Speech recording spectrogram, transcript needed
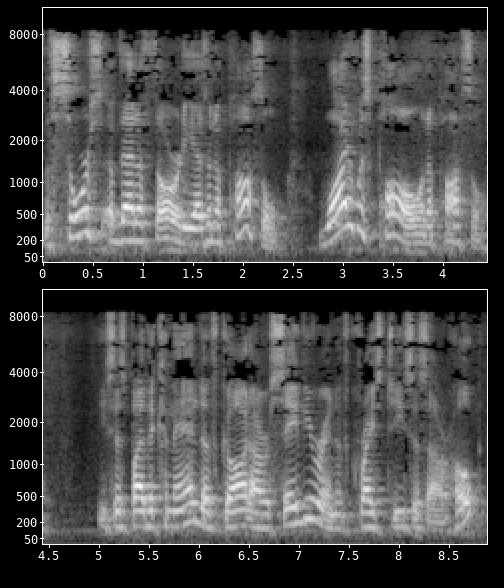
the source of that authority as an apostle. Why was Paul an apostle? He says, by the command of God our Savior and of Christ Jesus our hope.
